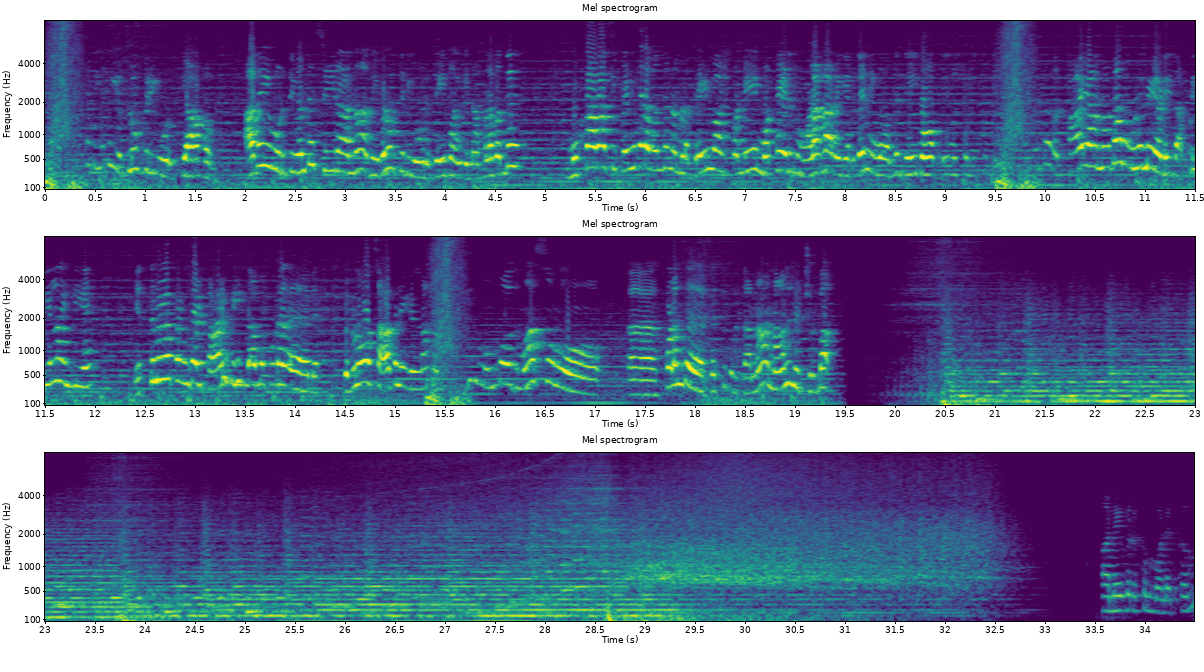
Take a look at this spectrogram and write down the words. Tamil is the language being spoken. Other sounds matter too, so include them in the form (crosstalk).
இது எவ்வளவு பெரிய ஒரு தியாகம். அதை ஒருத்தி வந்து சீரானா அது எவ்வளவு பெரிய ஒரு தெய்வம் நம்மள வந்து முக்காவாசி பெண்களை வந்து நம்மள பிரெயின் வாஷ் பண்ணி மொட்டை எடுத்து மிளகா அரைகிறதே நீங்க வந்து தெய்வம் அப்படின்னு சொல்லி தாயானதான் முழுமை அடையுது அப்படியெல்லாம் இல்லையே. எத்தனையோ பெண்கள் தாழ்மை இல்லாம கூட எவ்வளவோ சாதனைகள்லாம் ஒன்பது மாசம் குழந்தை பெற்று கொடுத்தான்னா நாலு லட்சம் ரூபாய். அனைவருக்கும் வணக்கம்.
